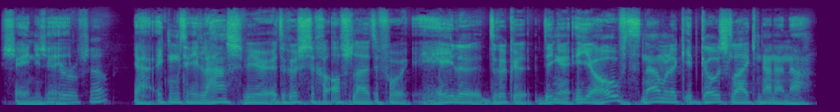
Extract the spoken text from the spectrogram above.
Geen idee. of zo? Ja, ik moet helaas weer het rustige afsluiten voor hele drukke dingen in je hoofd. Namelijk It Goes Like Na Na Na.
